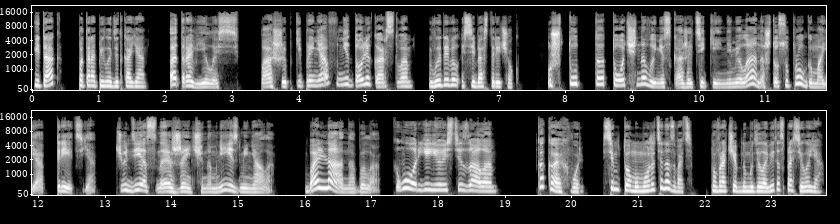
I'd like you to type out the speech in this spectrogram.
«Итак», — поторопила детка я. «Отравилась. По ошибке приняв не то лекарство», — выдавил из себя старичок. «Уж тут-то точно вы не скажете Кенни Милана, что супруга моя третья. Чудесная женщина мне изменяла. Больна она была, хворь ее истязала. Какая хворь? Симптомы можете назвать? По-врачебному деловито спросила я.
